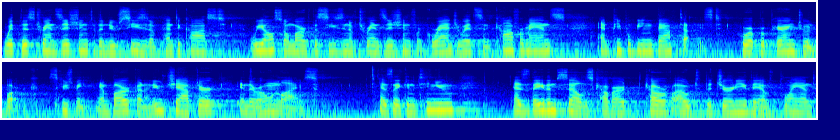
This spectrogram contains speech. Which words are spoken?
With this transition to the new season of Pentecost, we also mark the season of transition for graduates and confirmands and people being baptized who are preparing to embark, excuse me, embark on a new chapter in their own lives as they continue as they themselves carve out, carve out the journey they have planned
